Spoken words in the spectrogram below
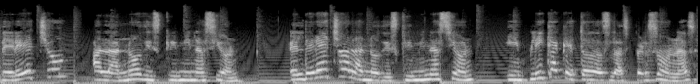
Derecho a la no discriminación. El derecho a la no discriminación implica que todas las personas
